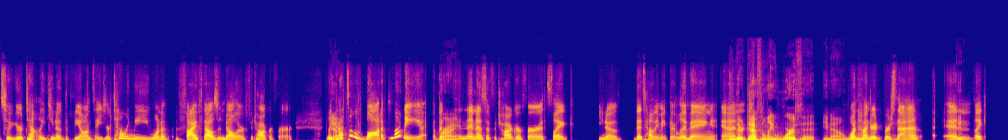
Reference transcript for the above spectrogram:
so you're telling like, you know, the fiance, you're telling me you want a five thousand dollar photographer. Like yeah. that's a lot of money. But right. and then as a photographer, it's like, you know, that's how they make their living. And, and they're definitely worth it, you know. One hundred percent. And it, like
